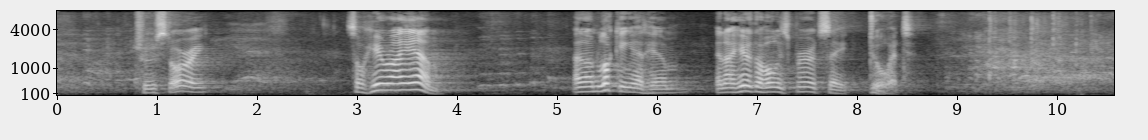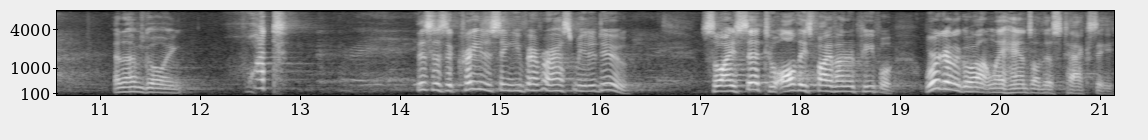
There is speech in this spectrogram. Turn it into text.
True story. So here I am. And I'm looking at him, and I hear the Holy Spirit say, Do it. And I'm going, What? This is the craziest thing you've ever asked me to do. So I said to all these 500 people, We're going to go out and lay hands on this taxi.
